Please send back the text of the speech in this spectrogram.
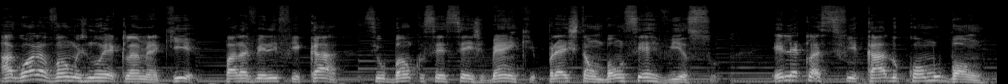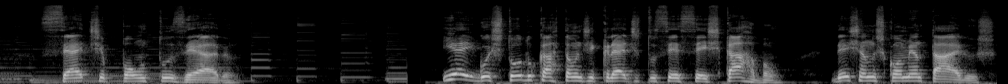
Agora vamos no Reclame Aqui para verificar se o Banco C6 Bank presta um bom serviço ele é classificado como bom 7.0. E aí, gostou do cartão de crédito C6 Carbon? Deixa nos comentários.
